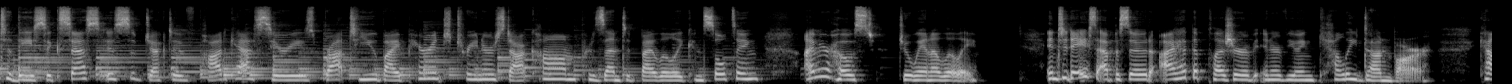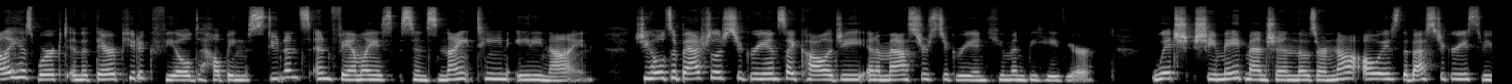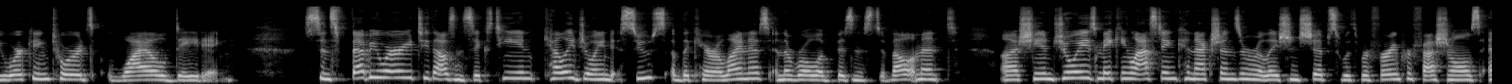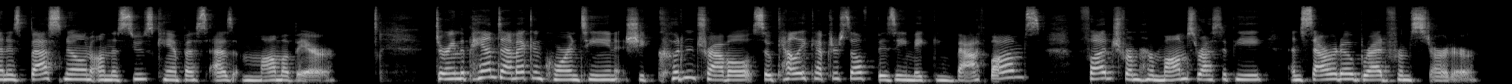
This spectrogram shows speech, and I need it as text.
to the Success is Subjective podcast series brought to you by ParentTrainers.com, presented by Lilly Consulting. I'm your host, Joanna Lilly. In today's episode, I had the pleasure of interviewing Kelly Dunbar. Kelly has worked in the therapeutic field helping students and families since 1989. She holds a bachelor's degree in psychology and a master's degree in human behavior which she made mention those are not always the best degrees to be working towards while dating. Since February 2016, Kelly joined SUWS of the Carolinas in the role of business development. Uh, she enjoys making lasting connections and relationships with referring professionals and is best known on the SUWS campus as Mama Bear. During the pandemic and quarantine, she couldn't travel, so Kelly kept herself busy making bath bombs, fudge from her mom's recipe, and sourdough bread from starter.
